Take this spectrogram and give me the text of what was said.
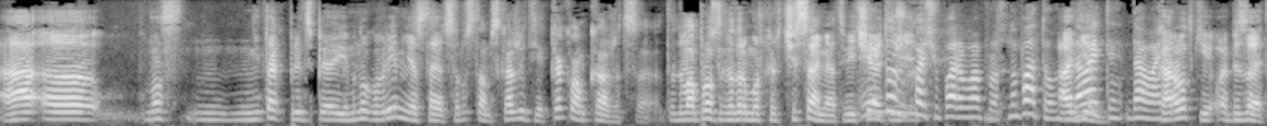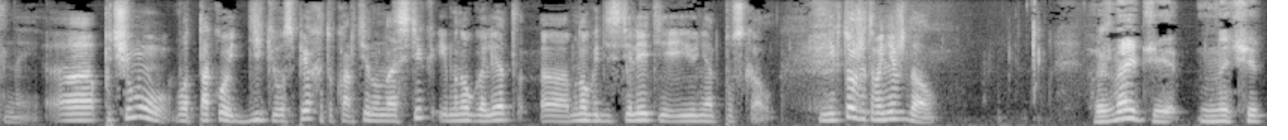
А э, у нас не так, в принципе, и много времени остается. Рустам, скажите, как вам кажется? Это вопрос, на который можно часами Я отвечать. тоже И- хочу пару вопросов. Ну, потом. Один. Давай ты, давай. Короткий, обязательный. Э, Почему вот такой дикий успех эту картину настиг и много лет, э, много десятилетий ее не отпускал? Никто же этого не ждал. Вы знаете, значит,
